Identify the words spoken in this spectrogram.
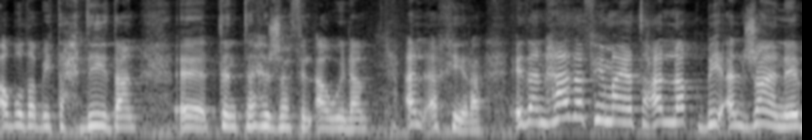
أبو ظبي تحديدا آه، تنتهجها في الآونة الأخيرة. إذا هذا فيما يتعلق بالجانب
